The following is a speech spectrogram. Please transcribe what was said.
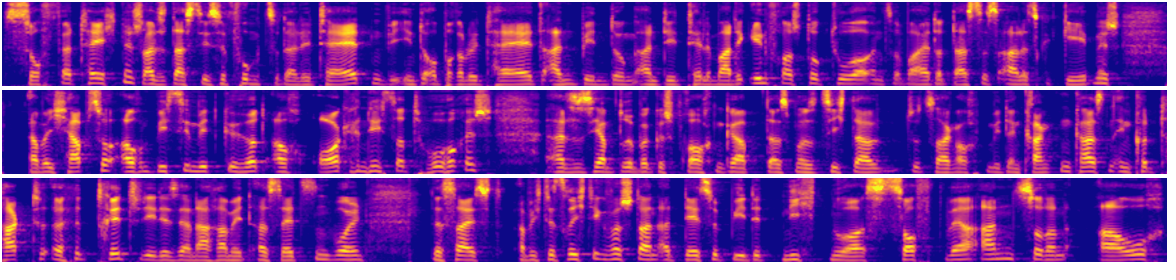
softwaretechnisch, also dass diese Funktionalitäten wie Interoperabilität, Anbindung an die Telematikinfrastruktur und so weiter, dass das alles gegeben ist. Aber ich habe so auch ein bisschen mitgehört, auch organisatorisch. Also Sie haben darüber gesprochen gehabt, dass man sich da sozusagen auch mit den Krankenkassen in Kontakt äh, tritt, die das ja nachher mit ersetzen wollen. Das heißt, habe ich das richtig verstanden? Adesso bietet nicht nur Software an, sondern auch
